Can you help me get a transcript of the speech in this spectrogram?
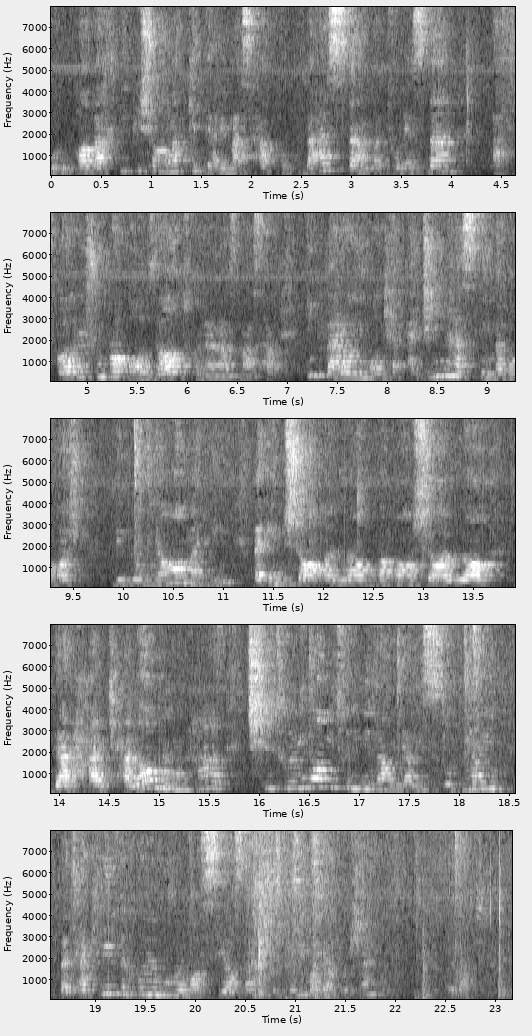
اروپا وقتی پیش آمد که در مذهب رو بستن و تونستن افکارشون رو آزاد کنن از مذهب. این برای ما که عجین هستیم و باهاش به دنیا آمدیم و انشاءالله و ماشاءالله در هر کلاممون هست. چطوری ما می‌تونیم این نامیالیست رو بیاییم و تکلیف خودمون رو با سیاست چطوری باید روشن کنیم؟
